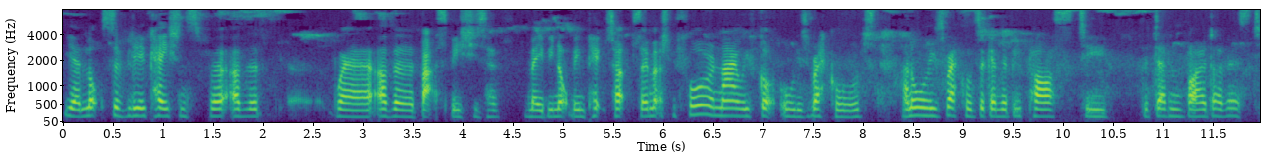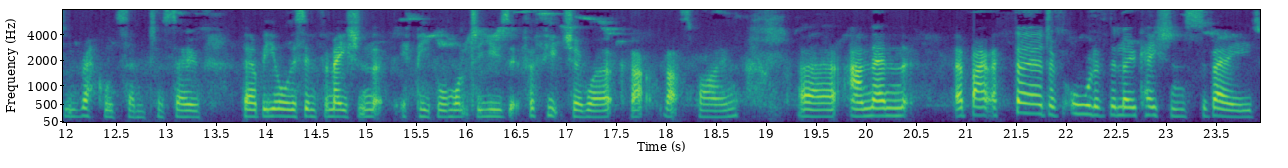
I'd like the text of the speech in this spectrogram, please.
yeah, lots of locations for other uh, where other bat species have maybe not been picked up so much before, and now we've got all these records, and all these records are going to be passed to the Devon Biodiversity Record Centre. So there'll be all this information that if people want to use it for future work, that that's fine. Uh, and then about a third of all of the locations surveyed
